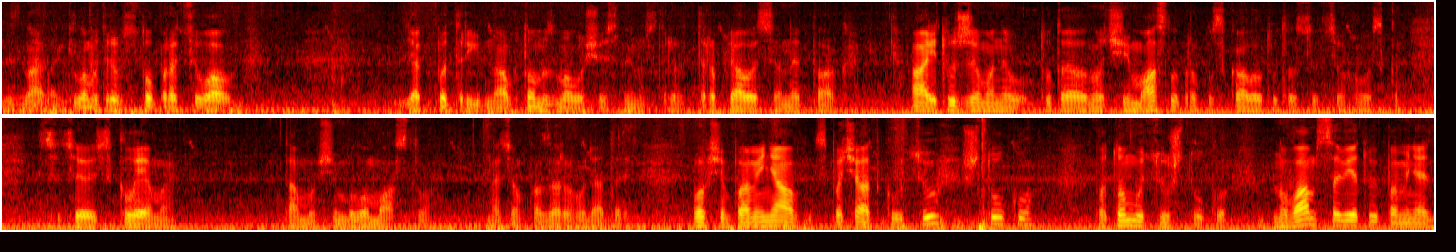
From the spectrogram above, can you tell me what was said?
не знаю, там, кілометрів 100 працював як потрібно, а потім знову щось з ним траплялося не так. А, і тут же в мене тут вночі масло пропускало, тут ось цього з ось клеми. Там, в общем, було масло на цьому фазорегуляторі. В общем, поміняв спочатку цю штуку, потім цю штуку. Ну вам советую поміняти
